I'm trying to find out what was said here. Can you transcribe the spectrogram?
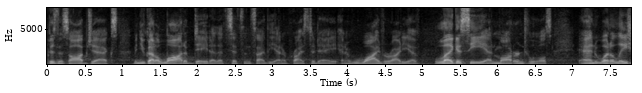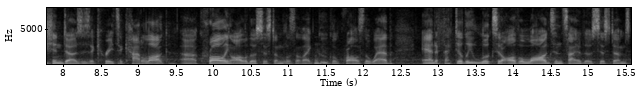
Business Objects, I mean, you've got a lot of data that sits inside the enterprise today and a wide variety of legacy and modern tools. And what Alation does is it creates a catalog, uh, crawling all of those systems like mm -hmm. Google crawls the web, and effectively looks at all the logs inside of those systems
